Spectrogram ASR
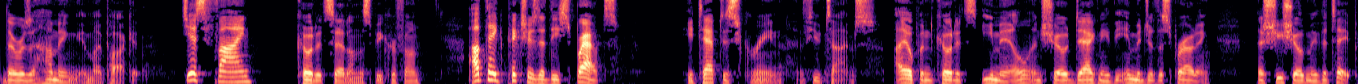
There was a humming in my pocket. Just fine. Codit said on the speakerphone. I'll take pictures of these sprouts. He tapped his screen a few times. I opened Codit's email and showed Dagny the image of the sprouting, as she showed me the tape.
